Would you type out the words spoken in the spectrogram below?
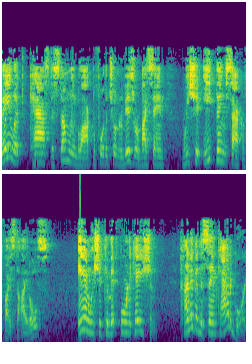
Balak cast a stumbling block before the children of Israel by saying, we should eat things sacrificed to idols, and we should commit fornication. Kind of in the same category.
